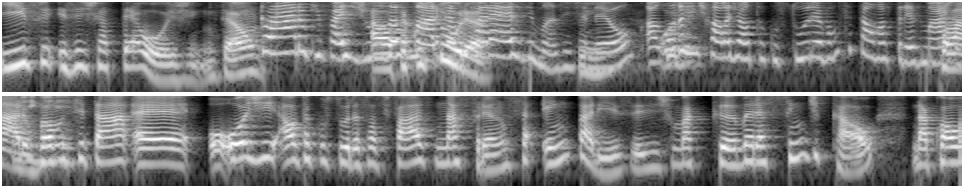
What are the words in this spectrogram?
E isso existe até hoje. Então Claro que faz jus às marcas costura. carésimas, Sim. entendeu? Ah, Quando Hoje- a gente fala de alta costura, vamos citar umas três marcas. Claro, gente... vamos citar. é, hoje, alta costura só se faz na França, em Paris. Existe uma câmara sindical na qual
